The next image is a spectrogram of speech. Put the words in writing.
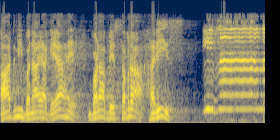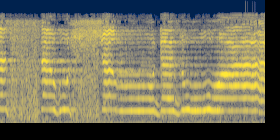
آدمی بنایا گیا ہے بڑا بے صبرا حریص۔ جزوعا۔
